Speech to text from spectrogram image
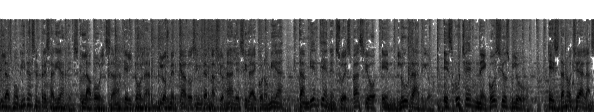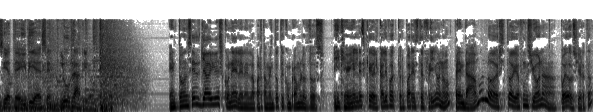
Las movidas empresariales, la bolsa, el dólar, los mercados internacionales y la economía también tienen su espacio en Blue Radio. Escuche Negocios Blue. Esta noche a las 7 y 10 en Blue Radio. Entonces ya vives con él en el apartamento que compramos los dos. Y qué bien les quedó el calefactor para este frío, ¿no? Prendámoslo a ver si todavía funciona. Puedo, ¿cierto?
